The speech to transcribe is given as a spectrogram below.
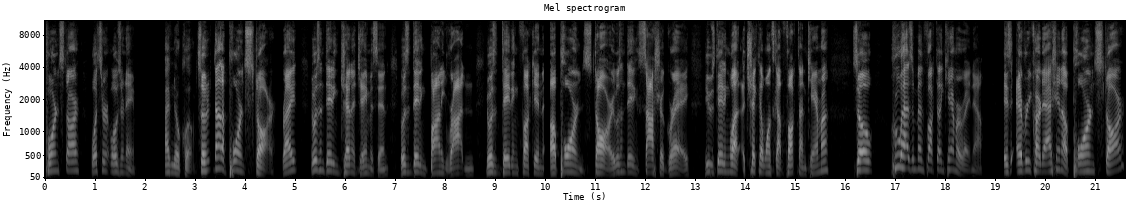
porn star. What's her? What was her name? I have no clue. So not a porn star, right? He wasn't dating Jenna Jameson. He wasn't dating Bonnie Rotten. He wasn't dating fucking a porn star. He wasn't dating Sasha Grey. He was dating what? A chick that once got fucked on camera. So who hasn't been fucked on camera right now? Is every Kardashian a porn star?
